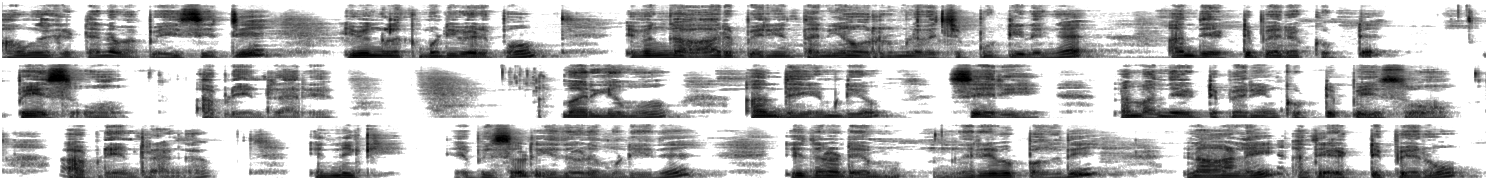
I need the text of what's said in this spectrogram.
அவங்கக்கிட்ட நம்ம பேசிவிட்டு இவங்களுக்கு முடிவெடுப்போம். இவங்க ஆறு பேரையும் தனியாக ஒரு ரூமில் வச்சு பூட்டிடுங்க. அந்த எட்டு பேரை கூப்பிட்டு பேசுவோம் அப்படின்றாரு. மரியமும் அந்த எம்டியும் சரி நம்ம அந்த எட்டு பேரையும் கூப்பிட்டு பேசுவோம் அப்படின்றாங்க. இன்றைக்கி எபிசோடு இதோட முடியுது. இதனுடைய நிறைவு பகுதி நாளை அந்த எட்டு பேரும்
